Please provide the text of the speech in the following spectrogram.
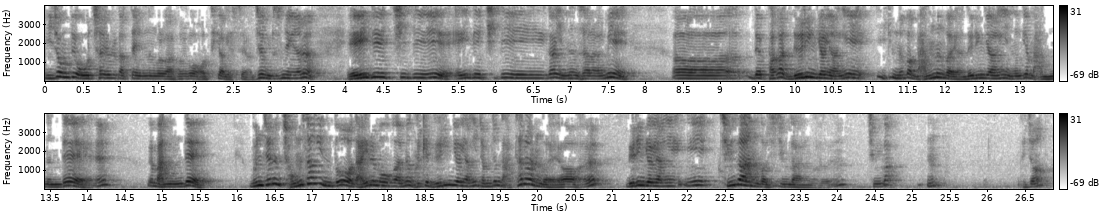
이 정도의 오차율을 갖다 있는 걸 가지고 어떻게 하겠어요. 지금 무슨 얘기냐면 ADHD, ADHD가 있는 사람이 어, 뇌파가 느린 경향이 있는 거 맞는 거예요. 느린 경향이 있는 게 맞는데, 에? 맞는데 문제는 정상인도 나이를 먹어가면 그렇게 느린 경향이 점점 나타나는 거예요. 에? 느린 경향이 증가하는 거지, 증가하는 거. 증가? 응? 그죠?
